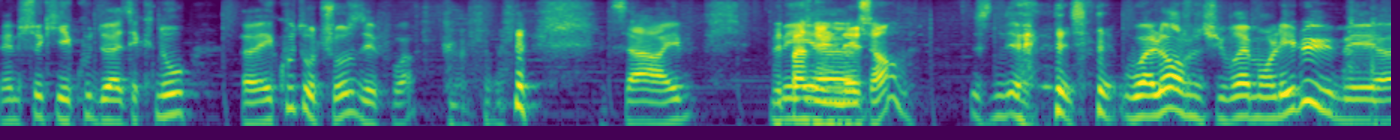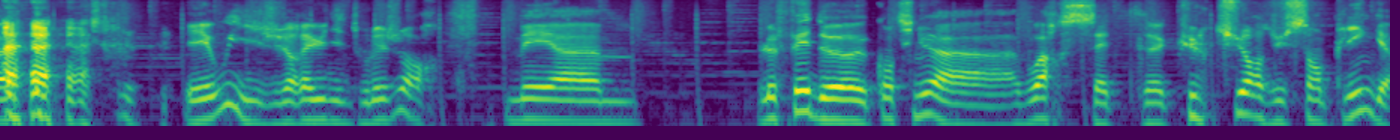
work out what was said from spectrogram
même ceux qui écoutent de la techno euh, écoutent autre chose des fois. Ça arrive. N'est Mais, pas une légende. Ou alors, je suis vraiment l'élu, mais. euh, et oui, je réunis tous les genres. Mais euh, le fait de continuer à avoir cette culture du sampling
